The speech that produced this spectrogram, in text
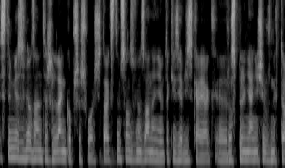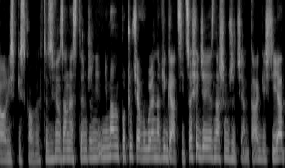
Z tym jest związany też lęk o przyszłość. Tak? Z tym są związane nie wiem, takie zjawiska jak e, rozpylnianie się różnych teorii spiskowych. To jest związane z tym, że nie, nie mamy poczucia w ogóle nawigacji. Co się dzieje z naszym życiem? Tak? Jeśli ja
